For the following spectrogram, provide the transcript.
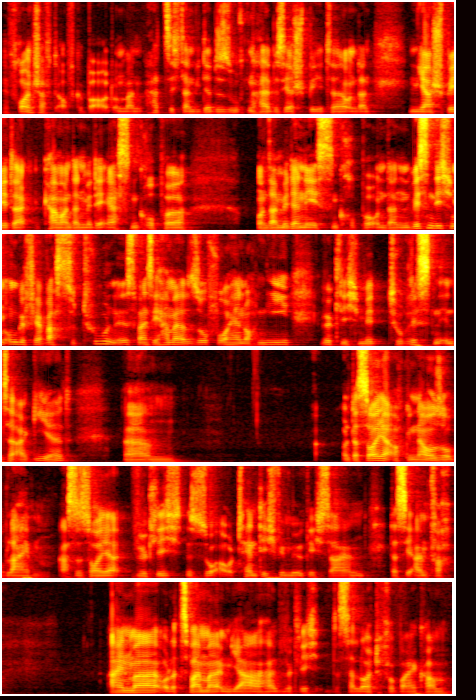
eine Freundschaft aufgebaut. Und man hat sich dann wieder besucht ein halbes Jahr später und dann ein Jahr später kam man dann mit der ersten Gruppe und dann mit der nächsten Gruppe und dann wissen die schon ungefähr, was zu tun ist, weil sie haben ja so vorher noch nie wirklich mit Touristen interagiert. Ähm, und das soll ja auch genauso bleiben. Also es soll ja wirklich so authentisch wie möglich sein, dass sie einfach einmal oder zweimal im Jahr halt wirklich, dass da Leute vorbeikommen,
